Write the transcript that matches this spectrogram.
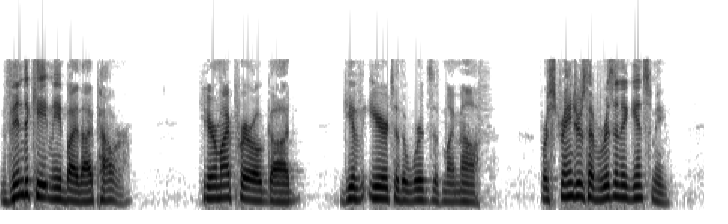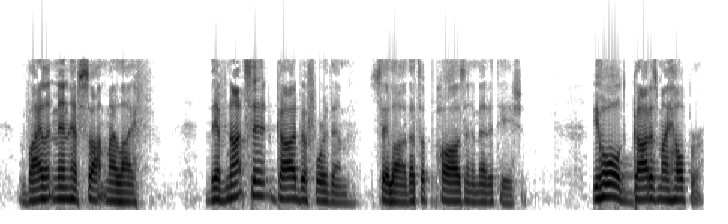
Vindicate me by thy power. Hear my prayer, O God. Give ear to the words of my mouth. For strangers have risen against me. Violent men have sought my life. They have not set God before them. Selah. That's a pause and a meditation. Behold, God is my helper.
